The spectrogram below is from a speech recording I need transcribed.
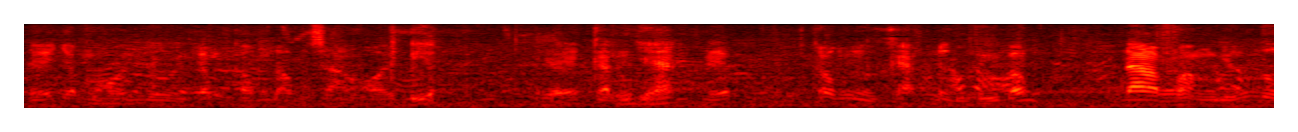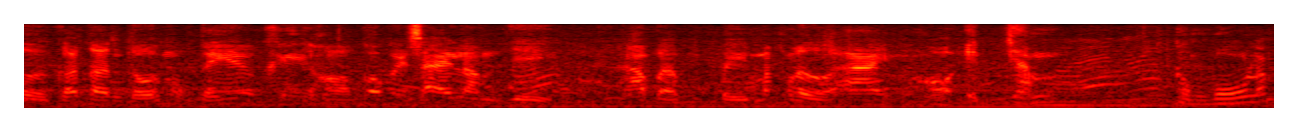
để cho mọi người trong cộng đồng xã hội biết để cảnh giác để cho người khác đừng bị bóc đa phần những người có tên tuổi một tí khi họ có cái sai lầm gì hay bị, bị mắc lừa ai họ ít dám công bố lắm.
